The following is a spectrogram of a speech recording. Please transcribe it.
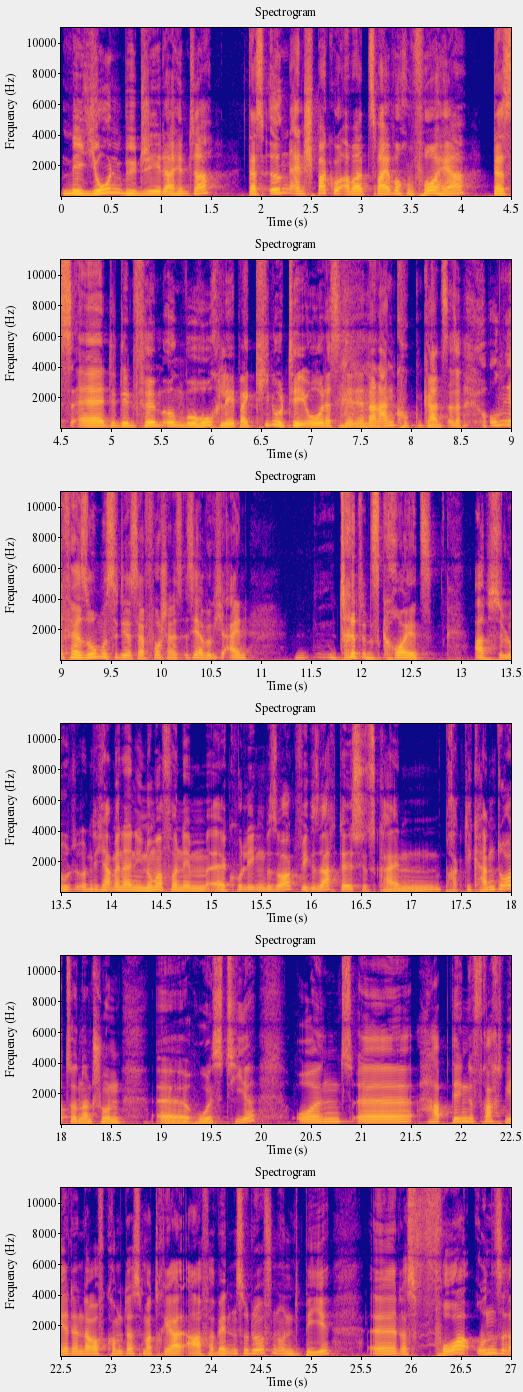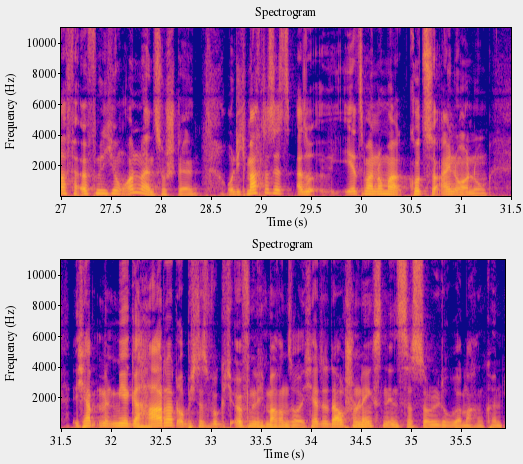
Millionenbudget dahinter, dass irgendein Spacko aber zwei Wochen vorher das, äh, den Film irgendwo hochlädt bei Kino.to, dass du dir den dann angucken kannst. Also ungefähr so musst du dir das ja vorstellen. Das ist ja wirklich ein Tritt ins Kreuz. Absolut. Und ich habe mir dann die Nummer von dem äh, Kollegen besorgt. Wie gesagt, der ist jetzt kein Praktikant dort, sondern schon äh, hohes Tier. Und äh, habe den gefragt, wie er denn darauf kommt, das Material A verwenden zu dürfen und B, äh, das vor unserer Veröffentlichung online zu stellen. Und ich mache das jetzt, also jetzt mal nochmal kurz zur Einordnung. Ich habe mit mir gehadert, ob ich das wirklich öffentlich machen soll. Ich hätte da auch schon längst eine Insta-Story drüber machen können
